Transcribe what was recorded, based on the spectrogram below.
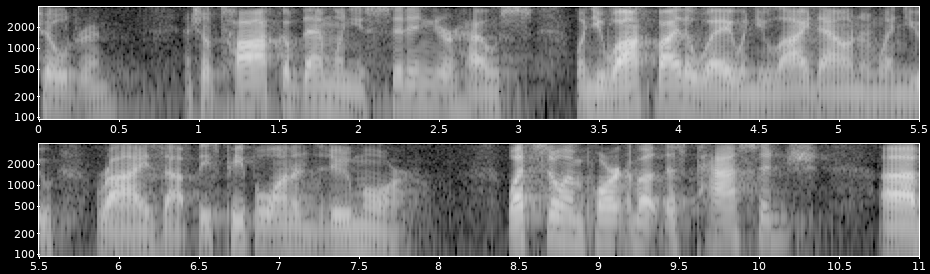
children, and shall talk of them when you sit in your house when you walk by the way, when you lie down, and when you rise up. These people wanted to do more. What's so important about this passage? Uh,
